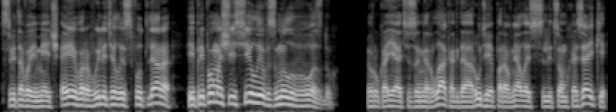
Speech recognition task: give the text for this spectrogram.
Световой меч Эйвор вылетел из футляра и при помощи силы взмыл в воздух. Рукоять замерла, когда орудие поравнялось с лицом хозяйки,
